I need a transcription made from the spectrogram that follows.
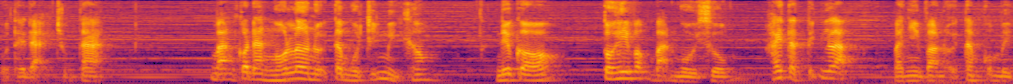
của thời đại chúng ta. Bạn có đang ngó lơ nội tâm của chính mình không? Nếu có, tôi hy vọng bạn ngồi xuống, hãy thật tĩnh lặng và nhìn vào nội tâm của mình,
